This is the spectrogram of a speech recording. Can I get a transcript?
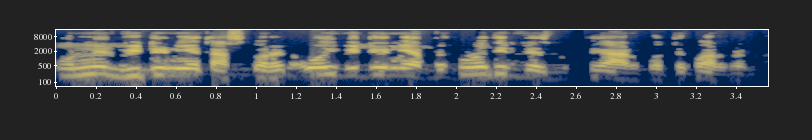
অন্যের ভিডিও নিয়ে কাজ করেন, ওই ভিডিও নিয়ে আপনি কোনোদিন ফেসবুক থেকে আর্ন করতে পারবেন না।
